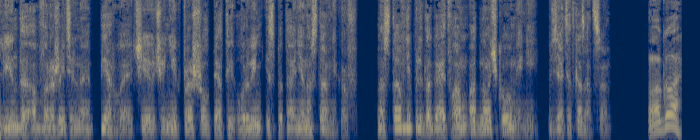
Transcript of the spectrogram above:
Линда Обворожительная — первая, чей ученик прошел пятый уровень испытания наставников. Наставник предлагает вам одно очко умений. Взять отказаться. Ого!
